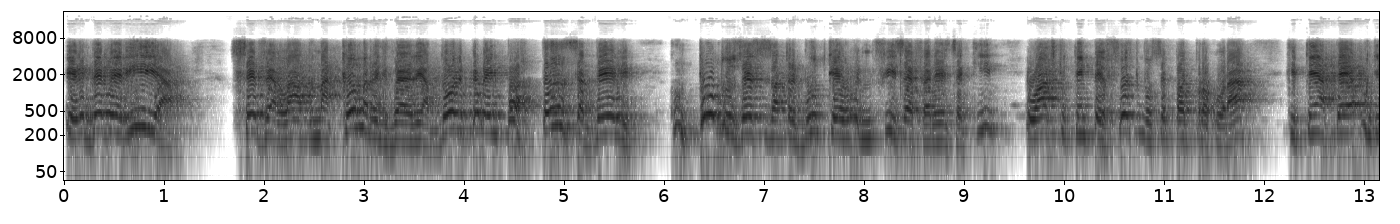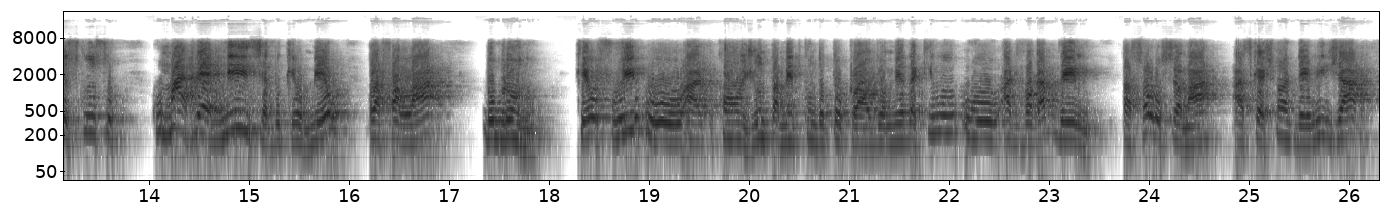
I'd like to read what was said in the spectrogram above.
ele deveria ser velado na Câmara de Vereadores pela importância dele, com todos esses atributos que eu fiz referência aqui. Eu acho que tem pessoas que você pode procurar que tem até um discurso com mais veemência do que o meu para falar do Bruno, que eu fui, o, a, conjuntamente com o doutor Cláudio Almeida aqui, o, o advogado dele, para solucionar as questões dele e já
